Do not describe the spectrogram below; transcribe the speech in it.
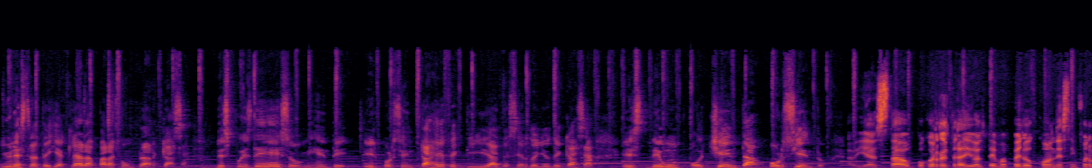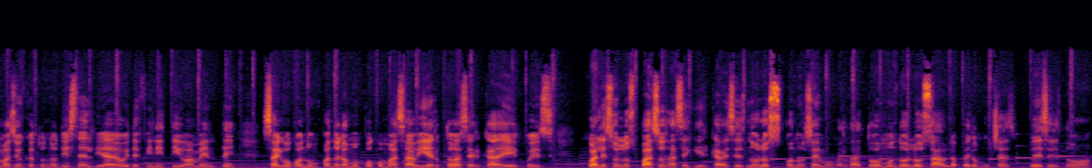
y una estrategia clara para comprar casa. Después de eso, mi gente, el porcentaje de efectividad de ser dueños de casa es de un 80%. Había estado un poco retraído al tema, pero con esta información que tú nos diste el día de hoy, definitivamente salgo con un panorama un poco más abierto acerca de, pues, cuáles son los pasos a seguir, que a veces no los conocemos, ¿verdad? Todo el mundo los habla, pero muchas veces no,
